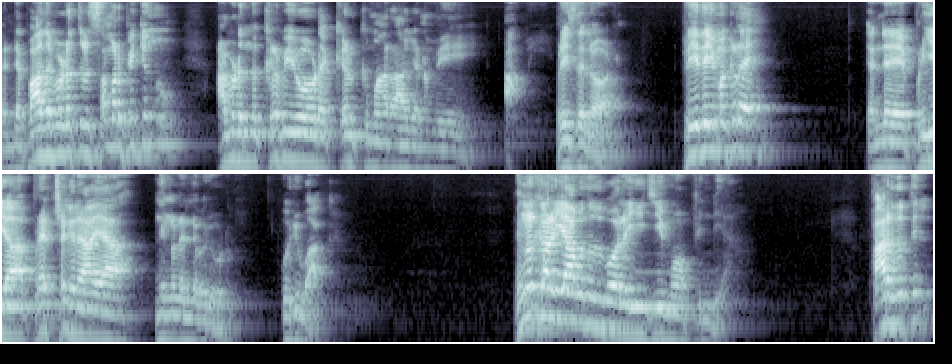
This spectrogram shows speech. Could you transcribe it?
എന്റെ പാദപീഠത്തിൽ സമർപ്പിക്കുന്നു. അവിടുന്ന് കൃപയോടെ കേൾക്കുമാറാകണമേ. ആ Lord. പ്രിയ ദൈവമക്കളെ എന്റെ പ്രിയ പ്രേക്ഷകരായ നിങ്ങളെല്ലാവരോടും ഒരു വാക്ക്. നിങ്ങൾക്കറിയാവുന്നതുപോലെ ഈ ജീം ഓഫ് ഇന്ത്യ ഭാരതത്തിൽ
